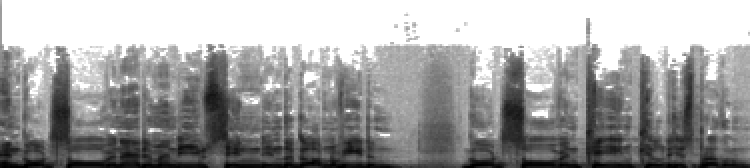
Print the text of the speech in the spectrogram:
And God saw when Adam and Eve sinned in the Garden of Eden. God saw when Cain killed his brother.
